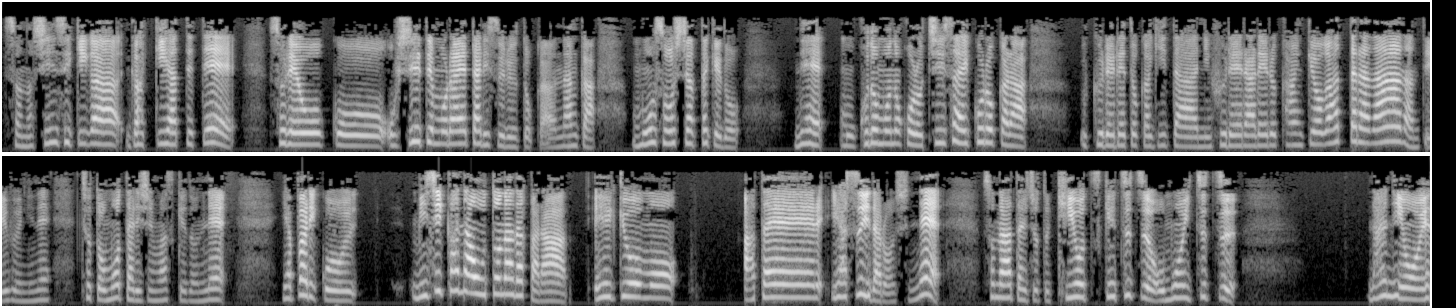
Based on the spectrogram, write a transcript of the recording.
その親戚が楽器やってて、それをこう、教えてもらえたりするとか、なんか妄想しちゃったけど、ね、もう子供の頃、小さい頃から、ウクレレとかギターに触れられる環境があったらなぁ、なんていう風にね、ちょっと思ったりしますけどね。やっぱりこう、身近な大人だから、影響も与えやすいだろうしね。そのあたりちょっと気をつけつつ、思いつつ、何を選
